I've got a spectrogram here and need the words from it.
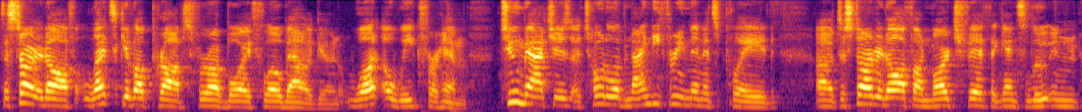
To start it off, let's give up props for our boy Flo Balogun. What a week for him. Two matches, a total of 93 minutes played. Uh, to start it off on March 5th against Luton,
